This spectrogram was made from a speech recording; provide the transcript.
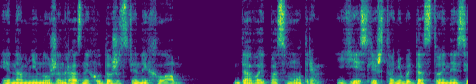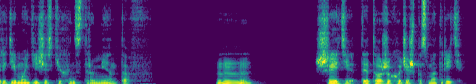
И нам не нужен разный художественный хлам. Давай посмотрим, есть ли что-нибудь достойное среди магических инструментов. М? Шеди, ты тоже хочешь посмотреть?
